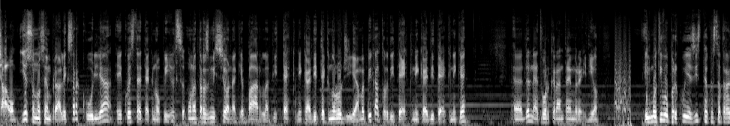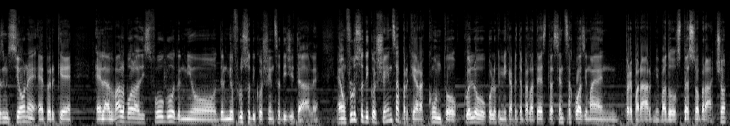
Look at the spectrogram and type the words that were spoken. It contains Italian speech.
Ciao, io sono sempre Alex Raccuglia e questa è Tecnopills, una trasmissione che parla di tecnica e di tecnologia, ma più che altro di tecnica e di tecniche eh, del network Runtime Radio. Il motivo per cui esiste questa trasmissione è perché è la valvola di sfogo del mio, del mio, flusso di coscienza digitale. È un flusso di coscienza perché racconto quello, quello, che mi capita per la testa senza quasi mai prepararmi, vado spesso a braccio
